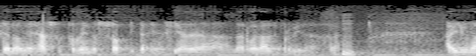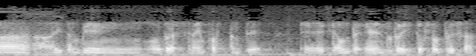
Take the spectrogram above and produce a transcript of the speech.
que lo deja comiendo sópitas y en silla de, de ruedas de por vida. Mm. Hay una, hay también otra escena importante, eh, que en un registro sorpresa,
